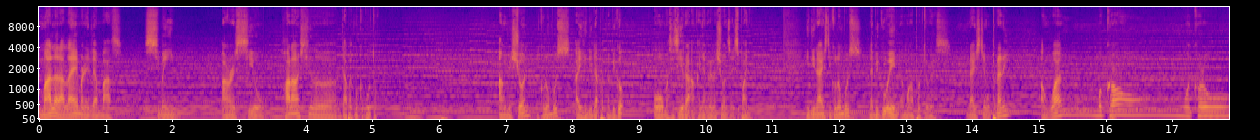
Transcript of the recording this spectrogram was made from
malalalay man nila mas si main ang siyo hanang sila dapat magkaputok. Ang misyon ni Columbus ay hindi dapat mabigo o masisira ang kanyang relasyon sa Espanya. Hindi nais ni Columbus na biguin ang mga Portuguese. Nais niyang upanani ang Juan Macron Macron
